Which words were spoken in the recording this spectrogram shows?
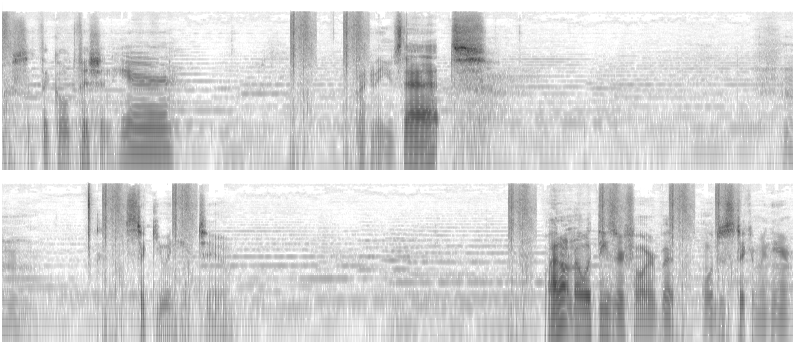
Let's put the goldfish in here. I'm not going to use that. Hmm. I'll stick you in here too. Well, I don't know what these are for, but we'll just stick them in here.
